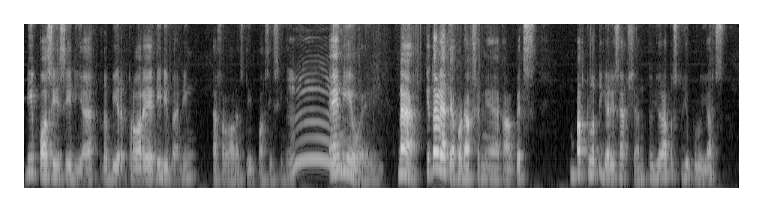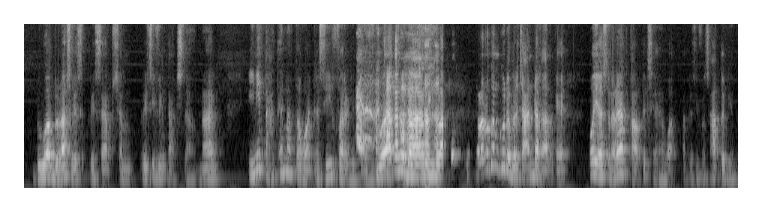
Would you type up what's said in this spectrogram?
di posisi dia lebih pro ready dibanding Trevor Lawrence di posisinya. Mm. Anyway, nah kita lihat ya productionnya Kyle Pitts 43 reception, 770 yards, 12 reception receiving touchdown. Nah, ini tight end atau wide receiver gitu. Gua kan udah minggu lalu, minggu lalu kan gue udah bercanda kan kayak, oh ya sebenarnya Kalpits ya wide receiver satu gitu.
